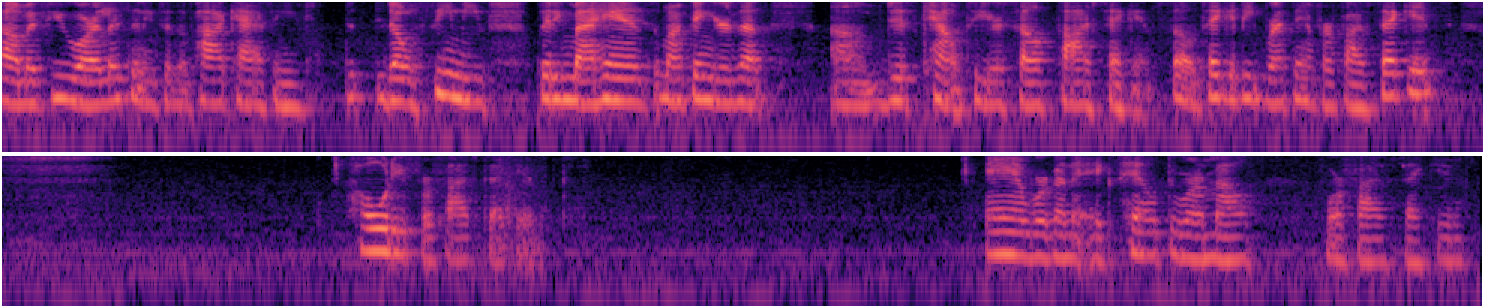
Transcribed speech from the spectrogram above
Um, if you are listening to the podcast and you don't see me putting my hands, my fingers up, um, just count to yourself five seconds. So take a deep breath in for five seconds. Hold it for five seconds. And we're going to exhale through our mouth for five seconds.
